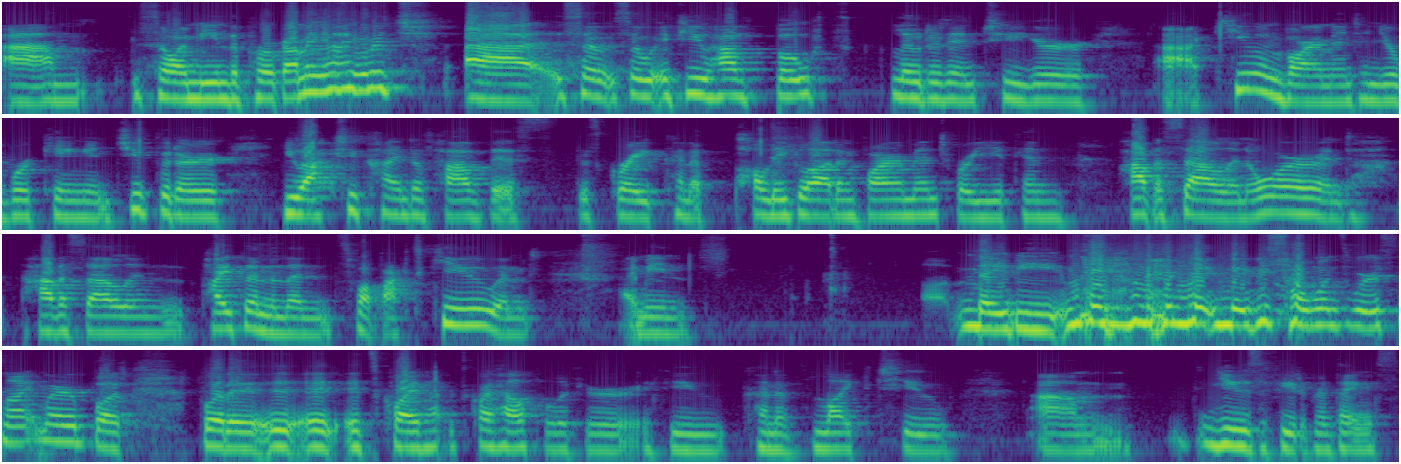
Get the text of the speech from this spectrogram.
Um, so I mean the programming language. Uh, so so if you have both loaded into your uh, Q environment and you're working in Jupyter, you actually kind of have this this great kind of polyglot environment where you can have a cell in R and have a cell in Python and then swap back to Q. And I mean, maybe maybe maybe someone's worst nightmare, but but it, it, it's quite it's quite helpful if you're if you kind of like to um, use a few different things.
